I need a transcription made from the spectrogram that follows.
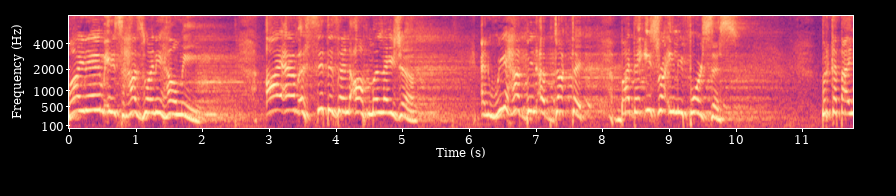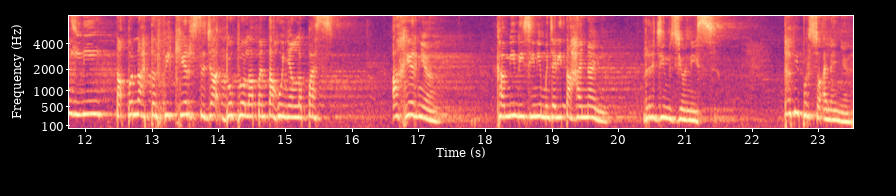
My name is Hazwani Helmi. I am a citizen of Malaysia. And we have been abducted by the Israeli forces. Perkataan ini tak pernah terfikir sejak 28 tahun yang lepas. Akhirnya, kami di sini menjadi tahanan rejim Zionis. Tapi persoalannya,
